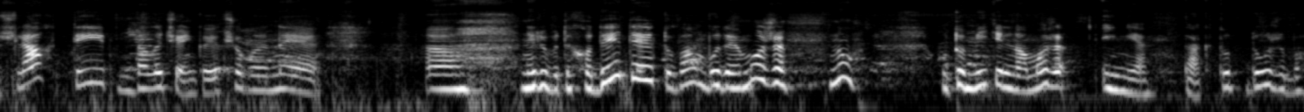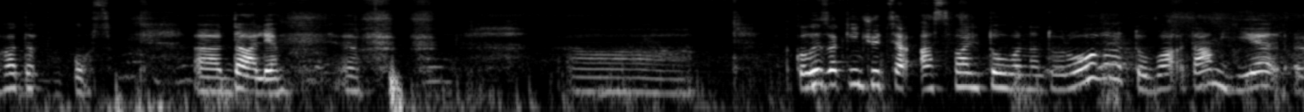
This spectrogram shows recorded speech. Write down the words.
шлях ти далеченько. Якщо ви не е, не любите ходити, то вам буде може, ну, утомітельно, а може і ні. Так, тут дуже багато ос. Е, Далі. Коли закінчується асфальтована дорога, то там є е,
